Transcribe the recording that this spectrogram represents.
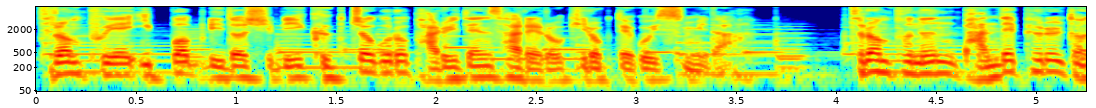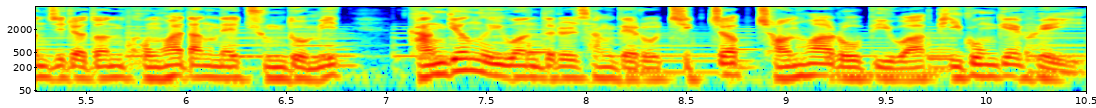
트럼프의 입법 리더십이 극적으로 발휘된 사례로 기록되고 있습니다. 트럼프는 반대표를 던지려던 공화당 내 중도 및 강경 의원들을 상대로 직접 전화 로비와 비공개 회의,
